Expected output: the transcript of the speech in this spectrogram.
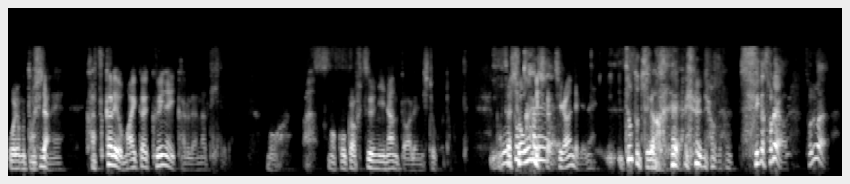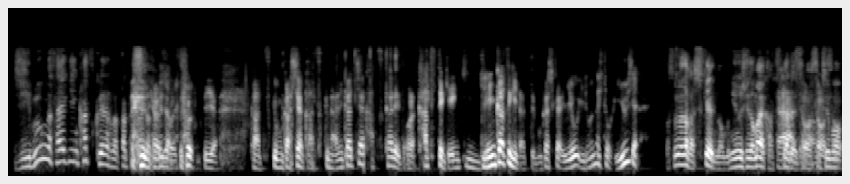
俺も年だね。カツカレーを毎回食えない体になってきてた。もう、あもうここは普通になんとあれにしとこうと思って。それは勝負飯と違うんだけどね。ちょっと違うね。違う、それは、それは自分が最近カツ食えなくなったって話じゃない。いや、カツ昔はカツ、何かっちゃカツカレーって、ほら、カツって現金、験担ぎだって昔からいろいろんな人が言うじゃない。それはだから試験の入試の前カツカレーとか、うちも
